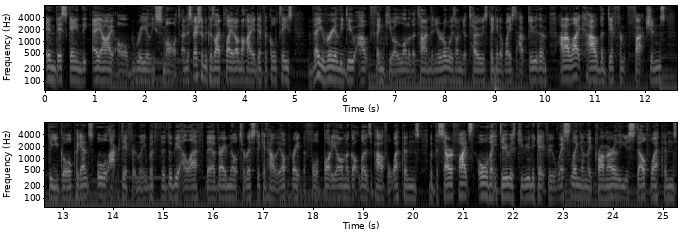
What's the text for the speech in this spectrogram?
In this game, the AI are really smart, and especially because I played on the higher difficulties, they really do outthink you a lot of the times, and you're always on your toes thinking of ways to outdo them. And I like how the different factions that you go up against all act differently. With the WLF, they're very militaristic in how they operate. They're full of body armor, got loads of powerful weapons. With the Seraphites, all they do is communicate through whistling, and they primarily use stealth weapons.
